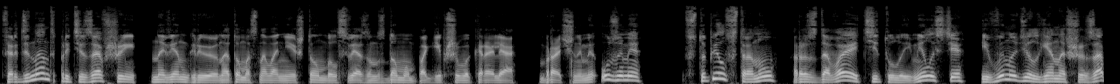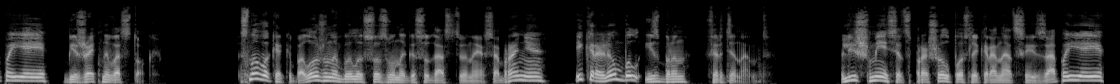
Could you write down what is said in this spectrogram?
Фердинанд, притязавший на Венгрию на том основании, что он был связан с домом погибшего короля брачными узами, вступил в страну, раздавая титулы и милости, и вынудил Яна Шизапаяи бежать на восток. Снова, как и положено, было созвано государственное собрание, и королем был избран Фердинанд. Лишь месяц прошел после коронации Запаяи,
